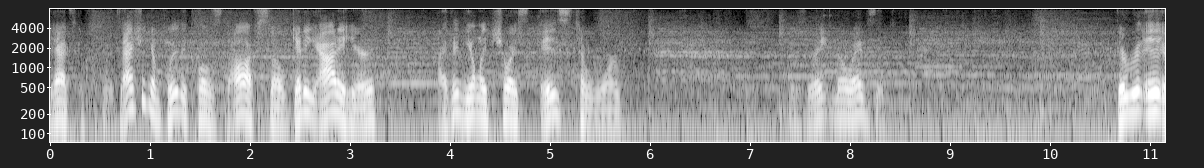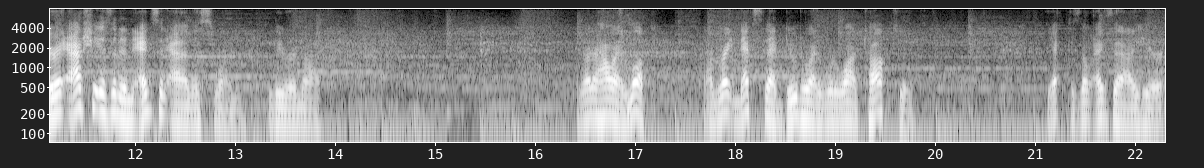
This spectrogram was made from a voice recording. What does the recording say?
Yeah, it's, it's actually completely closed off, so getting out of here, I think the only choice is to warp. There ain't no exit. There, there actually isn't an exit out of this one, believe it or not. No matter how I look. I'm right next to that dude who I would want to talk to. Yeah, there's no exit out of here.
